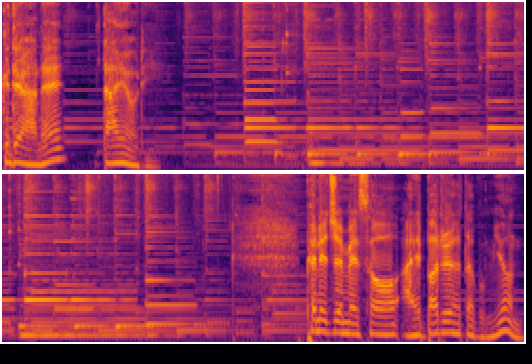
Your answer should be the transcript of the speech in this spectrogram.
그대 안의 다이어리 편의점에서 알바를 하다 보면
